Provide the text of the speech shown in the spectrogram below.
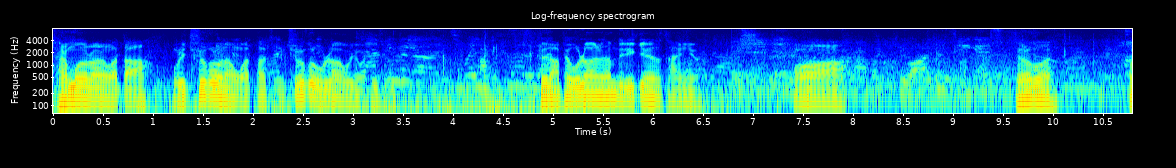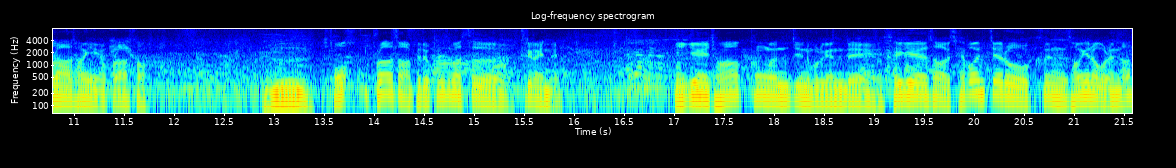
잘못 올라가는 것 같다. 우리 출구로 나온 것 같다. 지금 출구로 올라가고 있는 것 같아 지금. 그래도 앞에 올라가는 사람들이 있긴 해서 다행이야. 와. 여러분, 프라하 성이에요. 프라하 성. 음. 어? 프라하 성 앞에도 크리스마스 트리가 있네. 이게 정확한 건지는 모르겠는데 세계에서 세 번째로 큰 성이라고 그랬나?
